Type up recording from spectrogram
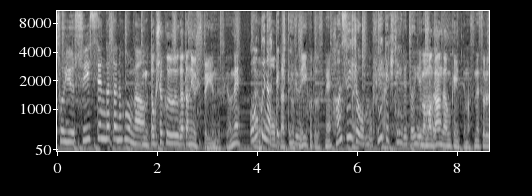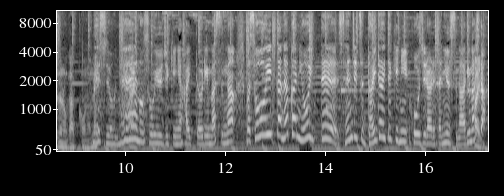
そういう推薦型の方が特色型入試というんですけどね。多くなってきてる。ね。いいことですね。半数以上も増えてきているという今こと。まあガンガン受けに行ってますね。それぞれの学校のね。ですよね、はい。もうそういう時期に入っておりますが、まあ、そういった中において先日大々的に報じられたニュースがありました、はい。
